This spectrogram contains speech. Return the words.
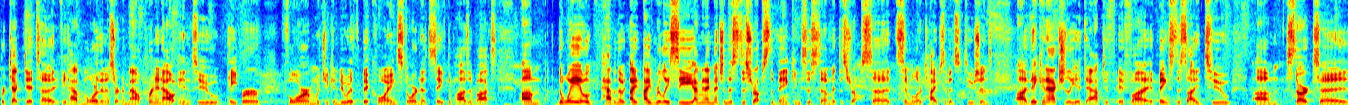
protect it. if you have more than a certain amount, print it out into paper form, which you can do with Bitcoin stored in a safe deposit box. Um, the way it will happen, though, I, I really see. I mean, I mentioned this disrupts the banking system. It disrupts uh, similar types of institutions. Uh, they can actually adapt if if, uh, if banks decide to um, start uh,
